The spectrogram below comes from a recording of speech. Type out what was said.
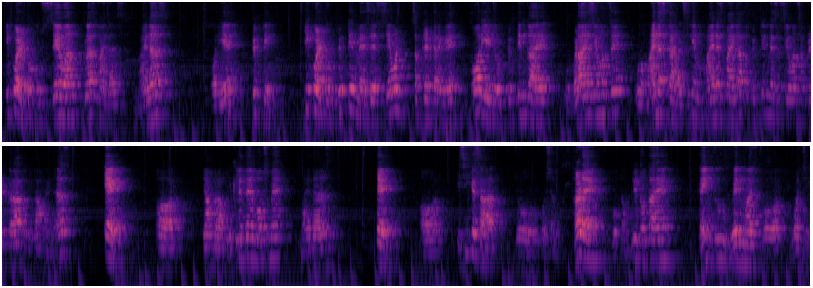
equal to seven plus minus minus और ये फिफ्टीन इक्वल टू फिफ्टीन में से सेवन सपरेट करेंगे, और ये जो फिफ्टीन का है, वो बड़ा है सेवन से, वो माइनस का है, इसलिए माइनस में आएगा तो फिफ्टीन में से सेवन सपरेट करा तो मिला माइनस एट और यहाँ पर आप लिख लेते हैं बॉक्स में माइनस एट और इसी के साथ जो क्वेश्चन थर्ड है, वो कंप्लीट होता है. Thank you very much for watching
